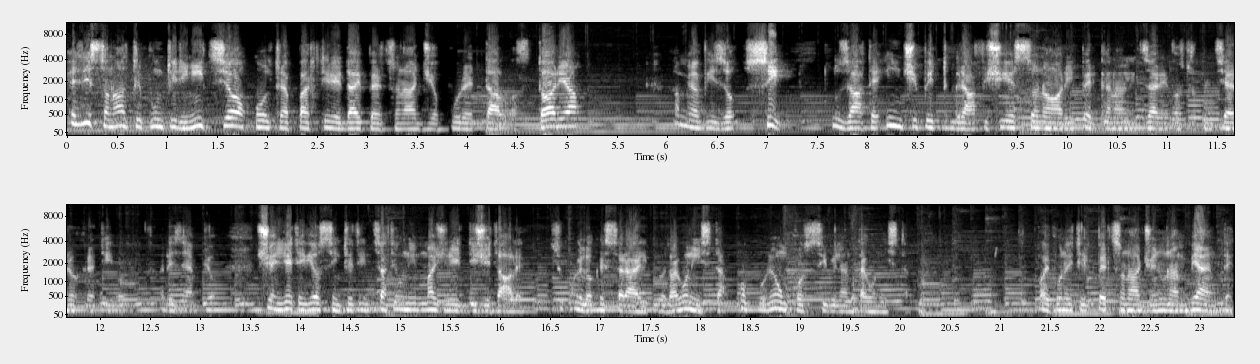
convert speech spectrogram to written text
Esistono altri punti di inizio oltre a partire dai personaggi oppure dalla storia? A mio avviso sì, usate incipit grafici e sonori per canalizzare il vostro pensiero creativo. Ad esempio, sceglietevi o sintetizzate un'immagine digitale su quello che sarà il protagonista oppure un possibile antagonista. Poi ponete il personaggio in un ambiente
